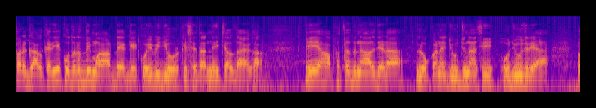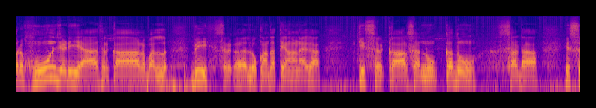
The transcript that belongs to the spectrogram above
ਪਰ ਗੱਲ ਕਰੀਏ ਕੁਦਰਤ ਦੀ ਮਾਰ ਦੇ ਅੱਗੇ ਕੋਈ ਵੀ ਜ਼ੋਰ ਕਿਸੇ ਦਾ ਨਹੀਂ ਚੱਲਦਾ ਹੈਗਾ। ਇਹ ਆਫਤ ਦੇ ਨਾਲ ਜਿਹੜਾ ਲੋਕਾਂ ਨੇ ਜੂਝਣਾ ਸੀ ਉਹ ਜੂਝ ਰਿਹਾ ਹੈ। ਪਰ ਹੁਣ ਜਿਹੜੀ ਆ ਸਰਕਾਰ ਵੱਲ ਵੀ ਸਰ- ਲੋਕਾਂ ਦਾ ਧਿਆਨ ਹੈਗਾ ਕਿ ਸਰਕਾਰ ਸਾਨੂੰ ਕਦੋਂ ਸਾਡਾ ਇਸ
